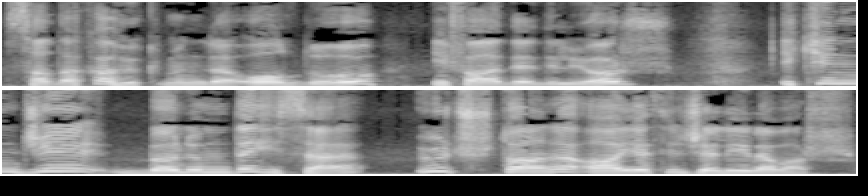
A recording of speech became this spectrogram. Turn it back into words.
sadaka hükmünde olduğu ifade ediliyor. İkinci bölümde ise üç tane ayet-i celile var.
